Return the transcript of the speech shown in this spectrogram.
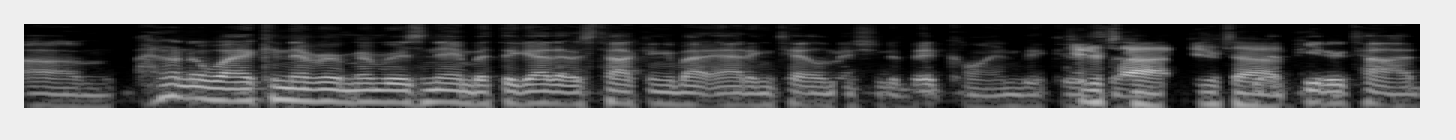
um, I don't know why I can never remember his name, but the guy that was talking about adding tail emission to Bitcoin because Peter Todd, uh, Peter Todd, yeah, Peter Todd.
